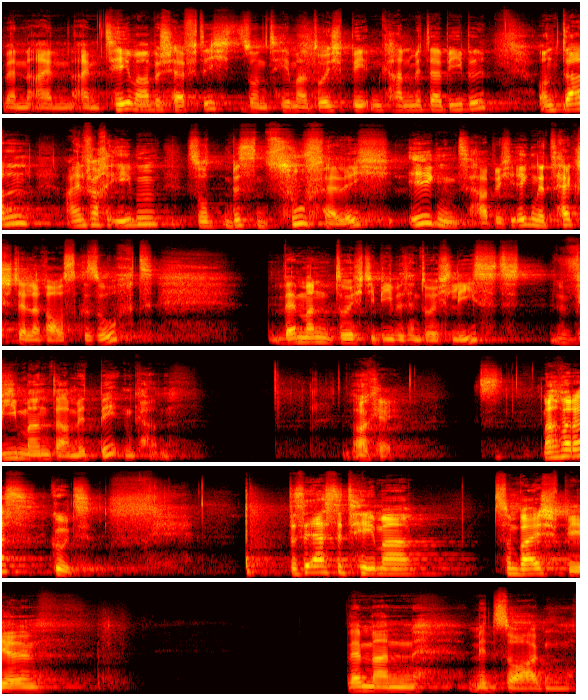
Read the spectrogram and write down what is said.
wenn ein, ein Thema beschäftigt, so ein Thema durchbeten kann mit der Bibel. Und dann einfach eben so ein bisschen zufällig, irgend, habe ich irgendeine Textstelle rausgesucht, wenn man durch die Bibel hindurch liest, wie man damit beten kann. Okay, machen wir das? Gut. Das erste Thema zum Beispiel, wenn man mit Sorgen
